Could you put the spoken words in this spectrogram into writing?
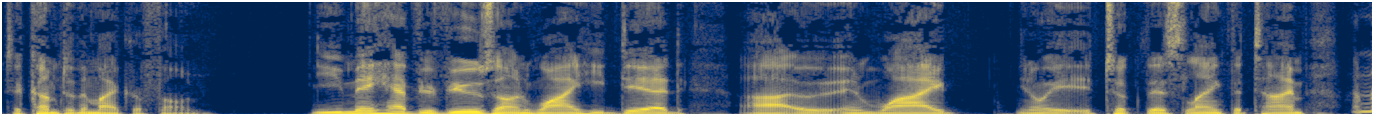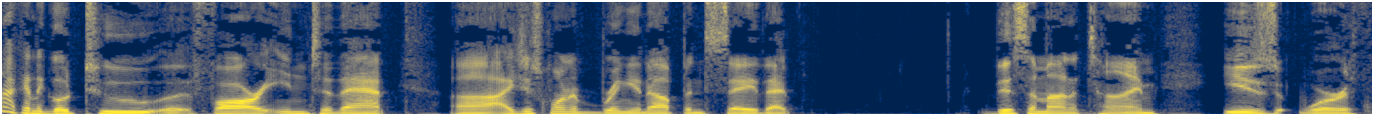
to come to the microphone. You may have your views on why he did uh, and why you know it, it, took this length of time. I'm not going to go too uh, far into that. Uh, I just want to bring it up and say that this amount of time is worth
